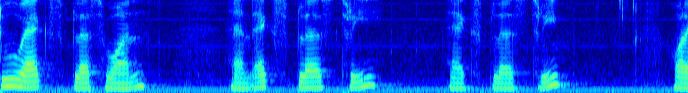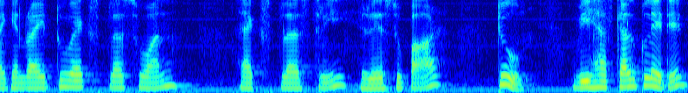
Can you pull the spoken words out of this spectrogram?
2x plus 1 and x plus 3 x plus 3 or I can write 2x plus 1 x plus 3 raised to power 2 we have calculated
